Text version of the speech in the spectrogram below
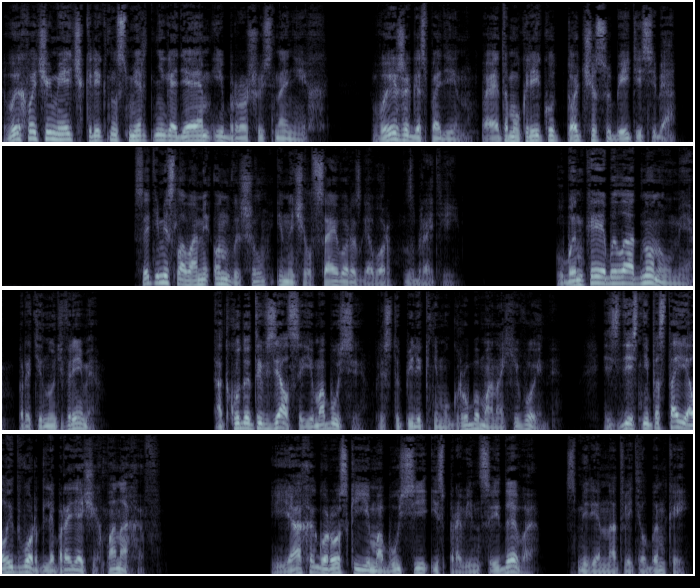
выхвачу меч, крикну смерть негодяям и брошусь на них. Вы же, господин, по этому крику тотчас убейте себя». С этими словами он вышел, и начался его разговор с братьей. У Бенкея было одно на уме — протянуть время. «Откуда ты взялся, Ямабуси?» — приступили к нему грубо монахи-воины. «Здесь не постоялый двор для бродячих монахов». «Я Хагуроский Ямабуси из провинции Дева», — смиренно ответил Бенкей.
